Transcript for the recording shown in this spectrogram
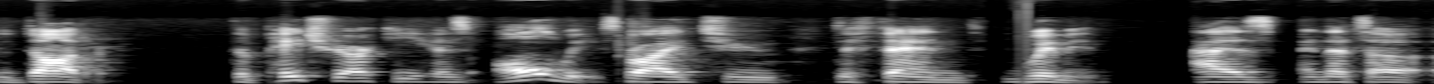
the daughter. The patriarchy has always tried to defend women as and that's a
